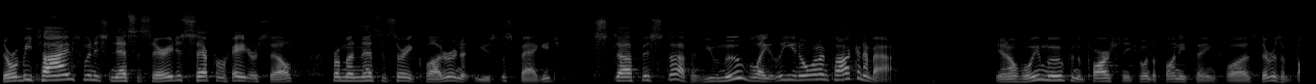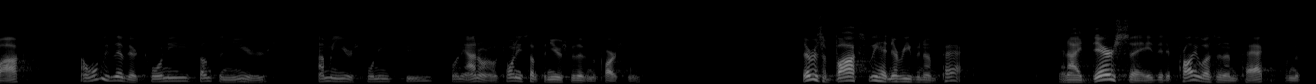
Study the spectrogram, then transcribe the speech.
There will be times when it's necessary to separate ourselves from unnecessary clutter and useless baggage. Stuff is stuff. If you've moved lately, you know what I'm talking about. You know, when we moved from the parsonage, one of the funny things was there was a box. Oh, well, we lived there 20 something years. How many years? 22, 20? I don't know. 20 something years we lived in the parsonage. There was a box we had never even unpacked. And I dare say that it probably wasn't unpacked from the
